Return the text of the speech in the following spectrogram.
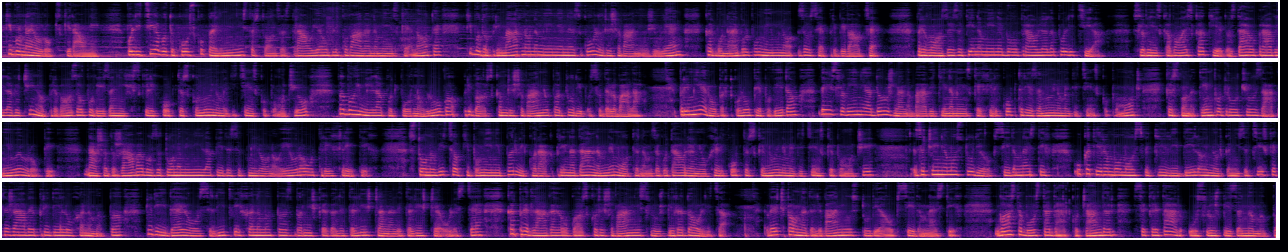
ki bo na evropski ravni. Policija bo tako skupaj z Ministrstvom za zdravje oblikovala namenske enote, ki bodo primarno namenjene zgolj reševanju življenj, kar bo najbolj pomembno za vse prebivalce. Prevoze za te namene bo upravljala policija. Slovenska vojska, ki je do zdaj opravila večino prevozov povezanih s helikoptersko nujno medicinsko pomočjo, pa bo imela podporno vlogo, pri gorskem reševanju pa tudi bo sodelovala. Premijer Robert Golop je povedal, da je Slovenija dolžna nabaviti namenske helikopterje za nujno medicinsko pomoč, ker smo na tem področju zadnji v Evropi. Naša država bo zato namenila 50 milijonov evrov v treh letih. S to novico, ki pomeni prvi korak pri nadaljem nemotenem zagotavljanju helikopterske nujne medicinske pomoči, začenjamo studio ob 17. v katerem bomo osvetlili delo in organizacijske težave pri delu HNMP, tudi idejo o selitvi HNMP z brniškega letališča na letališče Olesce, kar predlagajo v gorsko reševalni službi Radovlica. Več pa v nadaljevanju studija ob 17. Gosta bosta Darko Čandar, sekretar v službi za NMP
